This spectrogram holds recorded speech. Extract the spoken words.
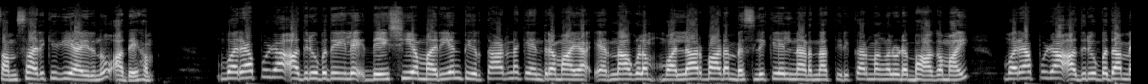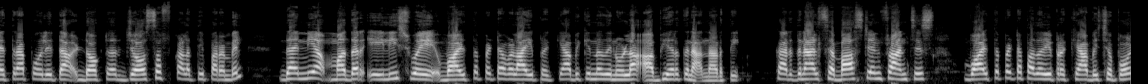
സംസാരിക്കുകയായിരുന്നു അദ്ദേഹം. വരാപ്പുഴ അതിരൂപതയിലെ ദേശീയ മരിയൻ തീർത്ഥാടന കേന്ദ്രമായ എറണാകുളം വല്ലാർപാടം ബസിലിക്കയിൽ നടന്ന തിരുക്കർമ്മങ്ങളുടെ ഭാഗമായി വരാപ്പുഴ അതിരൂപത മെത്രാപ്പോലിത്ത ഡോക്ടർ ജോസഫ് കളത്തിപ്പറമ്പിൽ ധന്യ മദർ ഏലീശ്വയെ വാഴ്ത്തപ്പെട്ടവളായി പ്രഖ്യാപിക്കുന്നതിനുള്ള അഭ്യർത്ഥന നടത്തി. കർദിനാൾ സെബാസ്റ്റ്യൻ ഫ്രാൻസിസ് വാഴ്ത്തപ്പെട്ട പദവി പ്രഖ്യാപിച്ചപ്പോൾ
